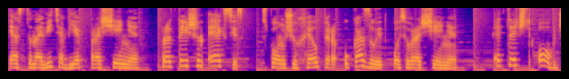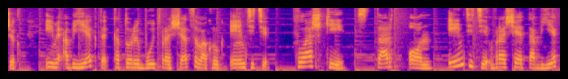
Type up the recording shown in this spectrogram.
и остановить объект вращения. Rotation Axis – с помощью хелпера указывает ось вращения. Attached Object – имя объекта, который будет вращаться вокруг entity. Флажки Start On. Entity вращает объект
